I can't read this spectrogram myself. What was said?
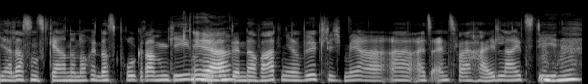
Ja, lass uns gerne noch in das Programm gehen, ja. ja denn da warten ja wirklich mehr äh, als ein, zwei Highlights, die mhm.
